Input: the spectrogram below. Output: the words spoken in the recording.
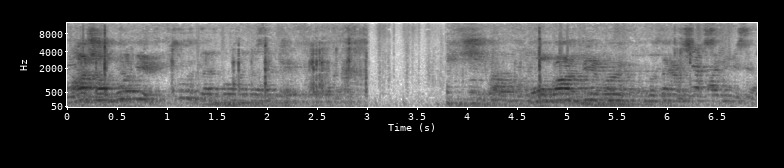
Marshal bu bir. Болгар bir настоящая полиция.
